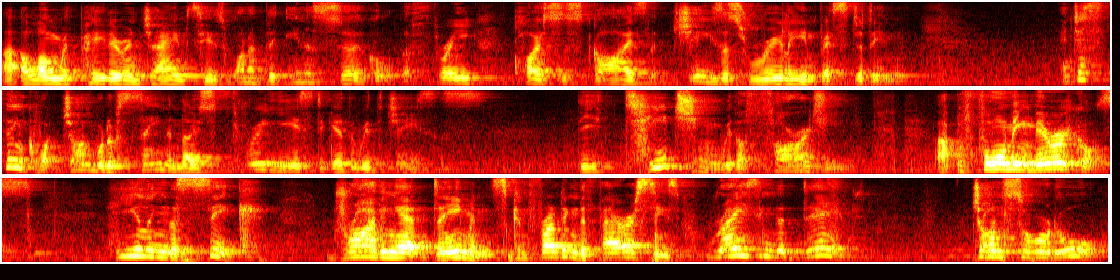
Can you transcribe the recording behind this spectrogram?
Uh, along with Peter and James, he's one of the inner circle, the three closest guys that Jesus really invested in. And just think what John would have seen in those three years together with Jesus the teaching with authority, uh, performing miracles, healing the sick, driving out demons, confronting the Pharisees, raising the dead. John saw it all.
